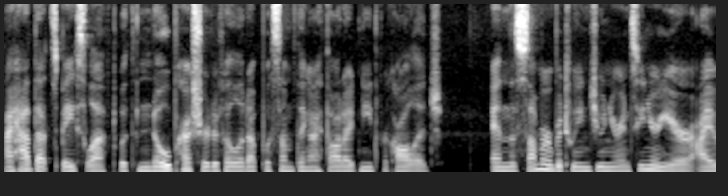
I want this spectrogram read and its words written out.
I had that space left with no pressure to fill it up with something I thought I'd need for college. In the summer between junior and senior year, I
